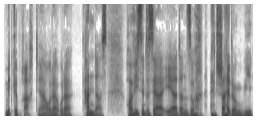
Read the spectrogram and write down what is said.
mitgebracht, ja, oder, oder kann das. Häufig sind es ja eher dann so Entscheidungen wie,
